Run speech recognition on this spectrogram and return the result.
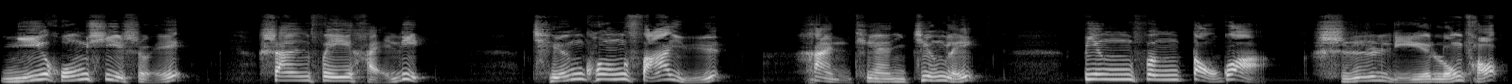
霓虹戏水、山飞海立、晴空洒雨、旱天惊雷、冰封倒挂、十里龙槽，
